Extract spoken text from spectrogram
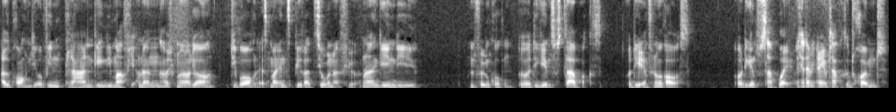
also brauchen die irgendwie einen Plan gegen die Mafia. Und dann habe ich mir gedacht, ja, die brauchen erstmal Inspiration dafür. Und dann gehen die einen Film gucken. Oder die gehen zu Starbucks. Oder die gehen einfach nur raus. Oder die gehen zu Subway. Ich hatte an dem Tag geträumt,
